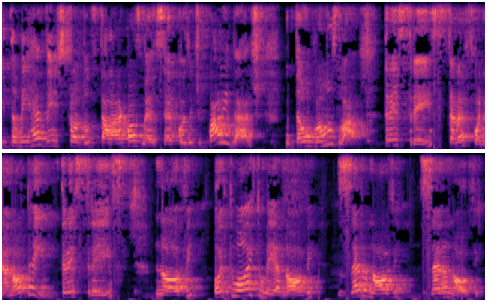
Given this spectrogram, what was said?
que também revende os produtos da Lara Cosméticos. É coisa de qualidade. Então vamos lá. 33, telefone, anota aí. 339 8869 0909.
